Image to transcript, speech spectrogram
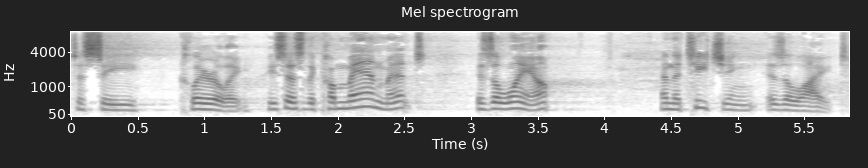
to see clearly. He says the commandment is a lamp and the teaching is a light.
